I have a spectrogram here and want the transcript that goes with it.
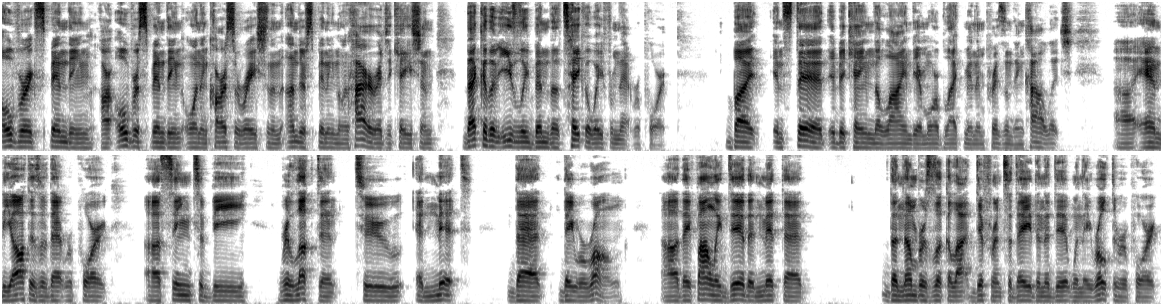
overexpending or overspending on incarceration and underspending on higher education, that could have easily been the takeaway from that report. But instead, it became the line there are more black men imprisoned in college. Uh, and the authors of that report uh, seem to be reluctant to admit that they were wrong. Uh, they finally did admit that the numbers look a lot different today than they did when they wrote the report,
